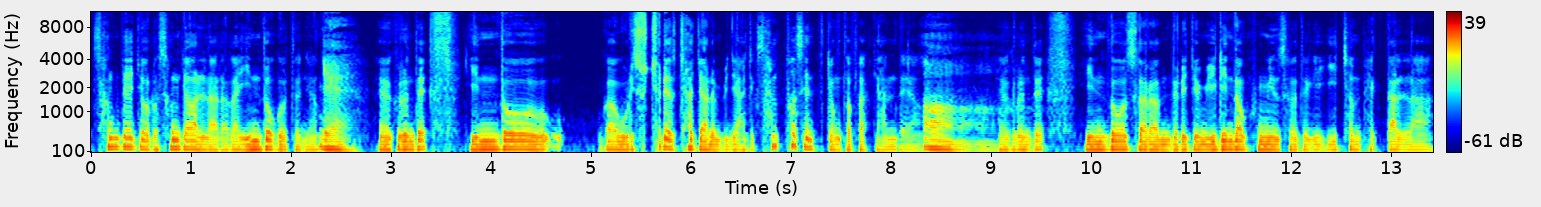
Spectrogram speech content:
상대적으로 성장할 나라가 인도거든요. 예. 예, 그런데 인도 가 우리 수출에서 차지하는 비중이 아직 3% 정도밖에 안 돼요. 어. 예, 그런데 인도 사람들이 지금 1인당 국민 소득이 2,100달러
